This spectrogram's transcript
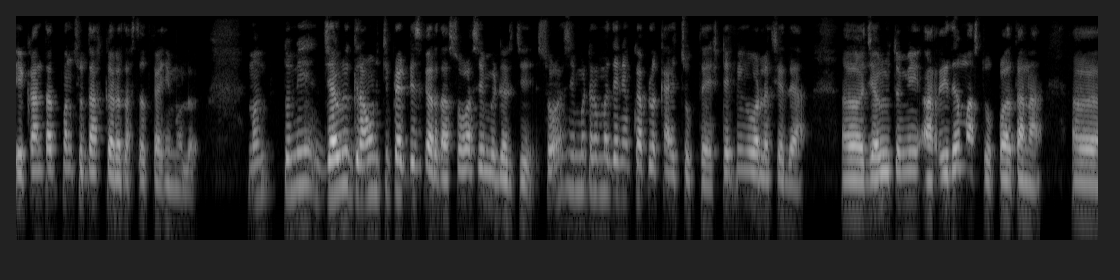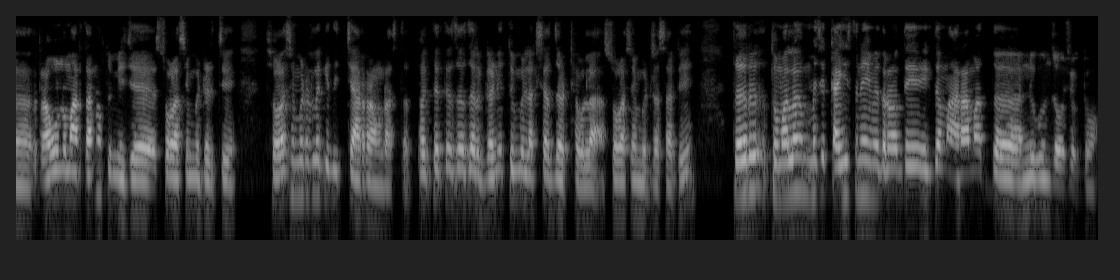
एकांतात पण सुद्धा करत असतात काही मुलं. मग तुम्ही ज्यावेळी ग्राउंडची प्रॅक्टिस करता सोळाशे मीटरची सोळाशे मीटरमध्ये नेमकं आपलं काय चुकतंय? स्टेपिंगवर लक्ष द्या. ज्यावेळी तुम्ही रिधम असतो पळताना राऊंड मारता ना तुम्ही जे सोळाशे मीटरचे सोळाशे मीटरला किती चार राऊंड असतात? फक्त त्याचं जर गणित तुम्ही लक्षात जर ठेवला सोळाशे मीटरसाठी तर तुम्हाला म्हणजे काहीच नाही मित्रांनो ते एकदम आरामात निघून जाऊ शकतो.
